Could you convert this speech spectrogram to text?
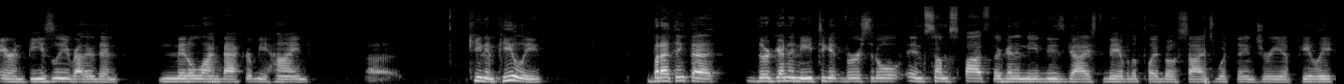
Aaron Beasley rather than middle linebacker behind uh, Keenan Pili. But I think that they're going to need to get versatile in some spots. They're going to need these guys to be able to play both sides with the injury of Pili.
